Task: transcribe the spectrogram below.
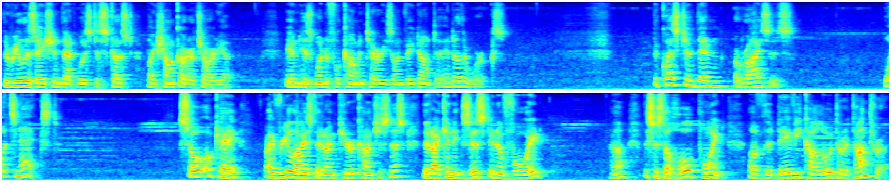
the realization that was discussed by Shankaracharya in his wonderful commentaries on Vedanta and other works. The question then arises, what's next? So, okay, I've realized that I'm pure consciousness, that I can exist in a void. Huh? This is the whole point of the Devi Kalottara Tantra,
